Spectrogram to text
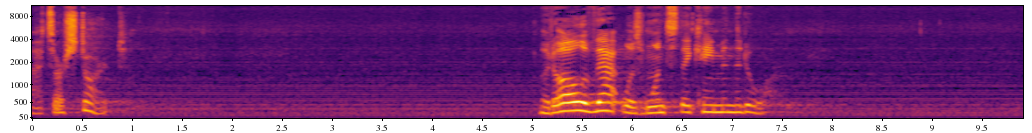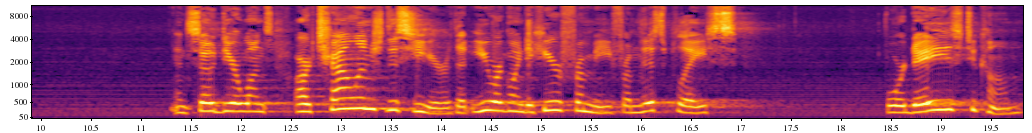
That's our start. But all of that was once they came in the door. And so, dear ones, our challenge this year that you are going to hear from me from this place for days to come,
